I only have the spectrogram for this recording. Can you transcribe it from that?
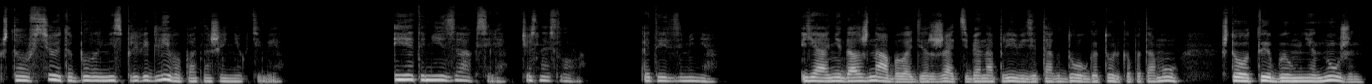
что все это было несправедливо по отношению к тебе. И это не из-за Акселя, честное слово. Это из-за меня. Я не должна была держать тебя на привязи так долго только потому, что ты был мне нужен,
